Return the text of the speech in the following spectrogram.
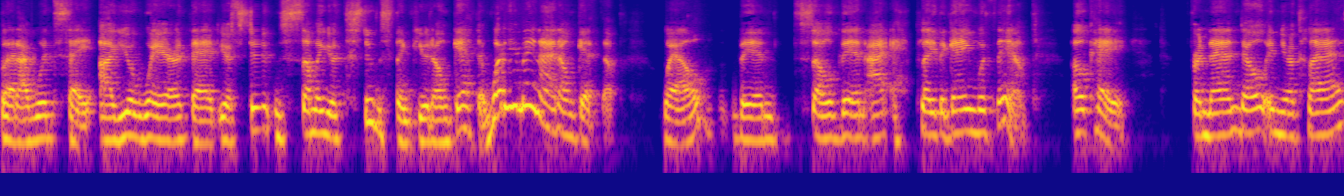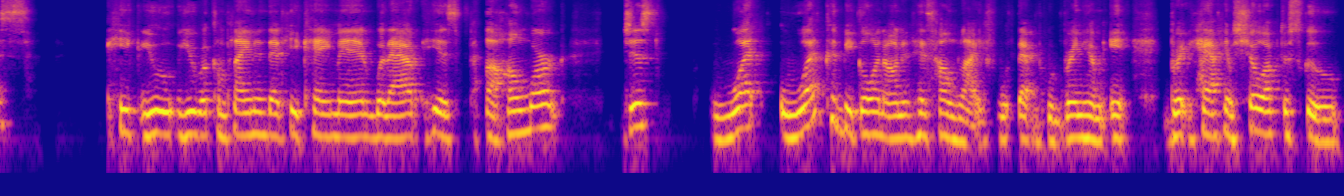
But I would say, are you aware that your students, some of your students think you don't get them? What do you mean I don't get them? Well, then, so then I play the game with them. Okay, Fernando in your class, he you you were complaining that he came in without his uh, homework. Just what what could be going on in his home life that would bring him in, bring, have him show up to school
